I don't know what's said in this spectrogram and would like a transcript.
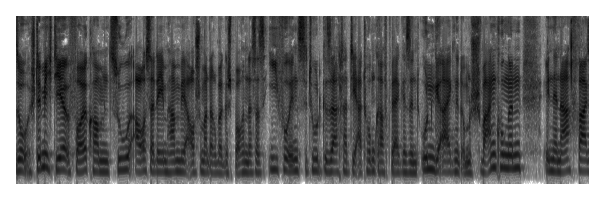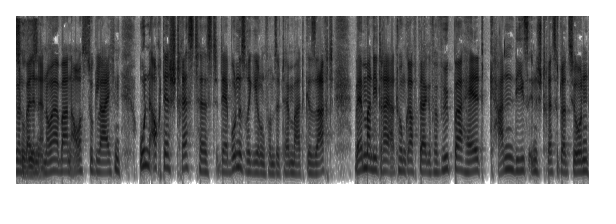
So, stimme ich dir vollkommen zu. Außerdem haben wir auch schon mal darüber gesprochen, dass das IFO-Institut gesagt hat, die Atomkraftwerke sind ungeeignet, um Schwankungen in der Nachfrage Sowieso. und bei den Erneuerbaren auszugleichen. Und auch der Stresstest der Bundesregierung vom September hat gesagt, wenn man die drei Atomkraftwerke verfügbar hält, kann dies in Stresssituationen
